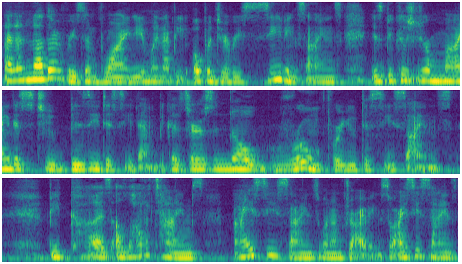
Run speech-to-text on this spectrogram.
And another reason why you might not be open to receiving signs is because your mind is too busy to see them, because there's no room for you to see signs. Because a lot of times, I see signs when I'm driving. So I see signs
